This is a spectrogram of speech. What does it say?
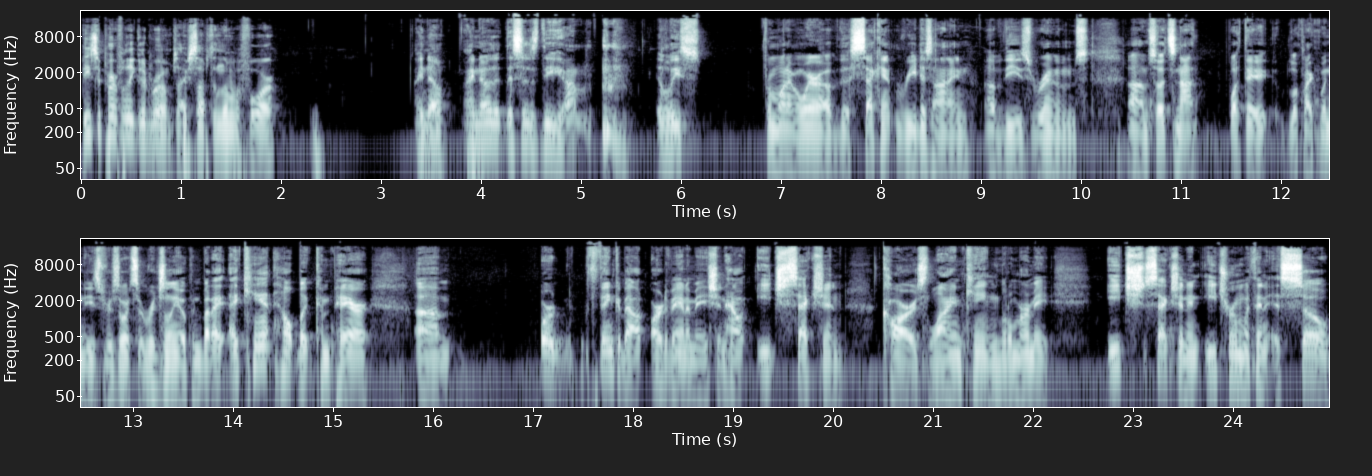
these are perfectly good rooms. I've slept in them before. I know. I know that this is the, um, at least from what I'm aware of, the second redesign of these rooms. Um, so it's not what they look like when these resorts originally opened. But I, I can't help but compare um, or think about Art of Animation, how each section, Cars, Lion King, Little Mermaid, each section and each room within it is so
